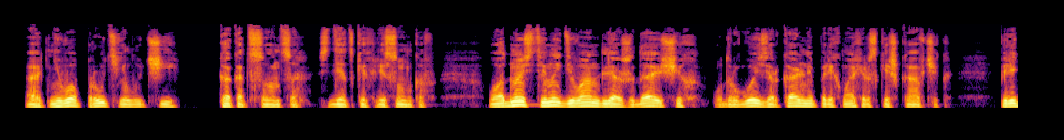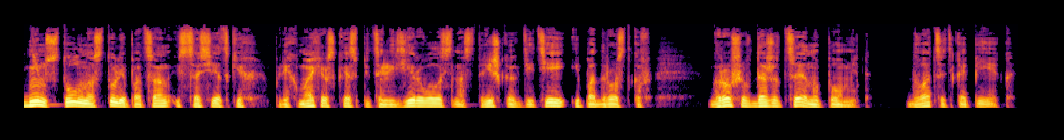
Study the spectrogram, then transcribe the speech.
а от него прутья лучи, как от солнца, с детских рисунков. У одной стены диван для ожидающих, у другой зеркальный парикмахерский шкафчик. Перед ним стул, на стуле пацан из соседских. Парикмахерская специализировалась на стрижках детей и подростков. Грошев даже цену помнит — двадцать копеек.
